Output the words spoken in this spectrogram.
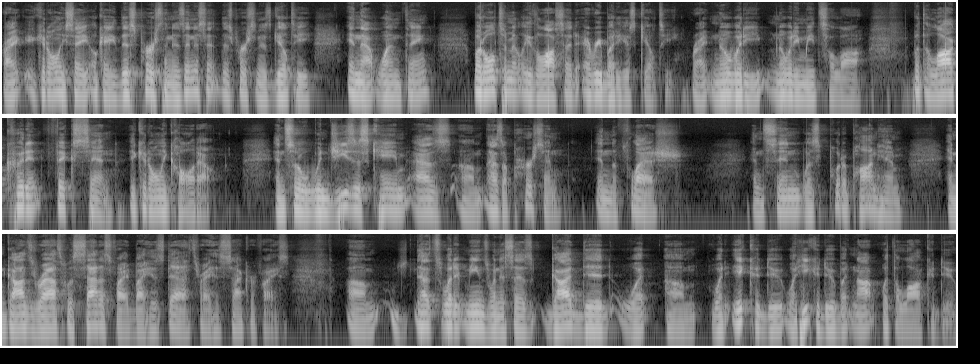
right? It could only say, okay, this person is innocent, this person is guilty in that one thing. But ultimately, the law said everybody is guilty, right? Nobody nobody meets the law. But the law couldn't fix sin; it could only call it out. And so when Jesus came as, um, as a person in the flesh, and sin was put upon him, and God's wrath was satisfied by his death, right, his sacrifice. Um, that's what it means when it says God did what um, what it could do, what He could do, but not what the law could do.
